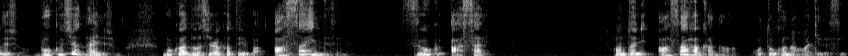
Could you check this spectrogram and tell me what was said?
うでしょ。僕じゃないでしょ。僕はどちらかといえば浅いんですよね。すごく浅い。本当に浅はかな男なわけですよ。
